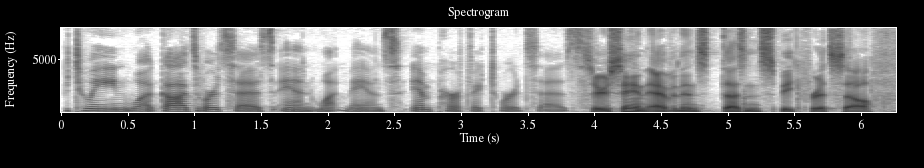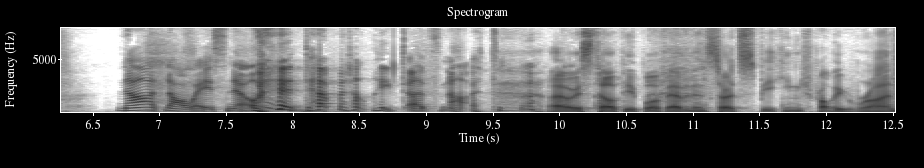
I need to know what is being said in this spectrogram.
between what God's word says and what man's imperfect word says. So you're saying evidence doesn't speak for itself? Not always, no. It definitely does not. I always tell people if evidence starts speaking, you should probably run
